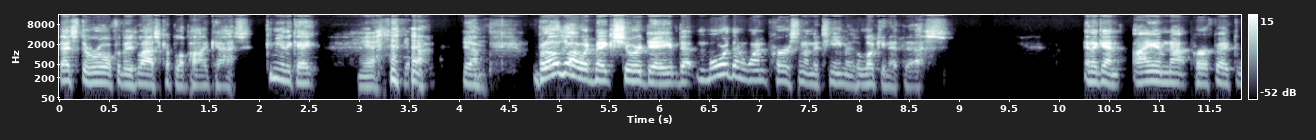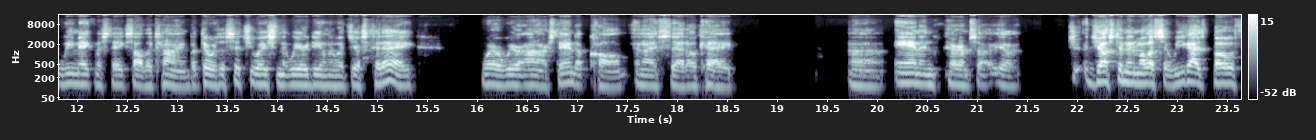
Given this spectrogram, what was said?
that's the rule for these last couple of podcasts. Communicate. Yeah. yeah. Yeah. But also I would make sure, Dave, that more than one person on the team is looking at this. And again, I am not perfect. We make mistakes all the time. But there was a situation that we were dealing with just today where we were on our stand-up call, and I said, "Okay, uh, Ann and or I'm sorry, you know, J- Justin and Melissa, will you guys both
